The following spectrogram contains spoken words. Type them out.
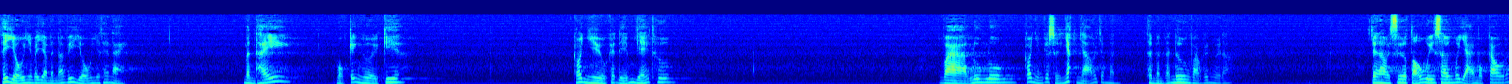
Thí dụ như bây giờ mình nói ví dụ như thế này. Mình thấy một cái người kia có nhiều cái điểm dễ thương. Và luôn luôn có những cái sự nhắc nhở cho mình thì mình phải nương vào cái người đó. Cho nên hồi xưa tổ quy sơn mới dạy một câu đó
